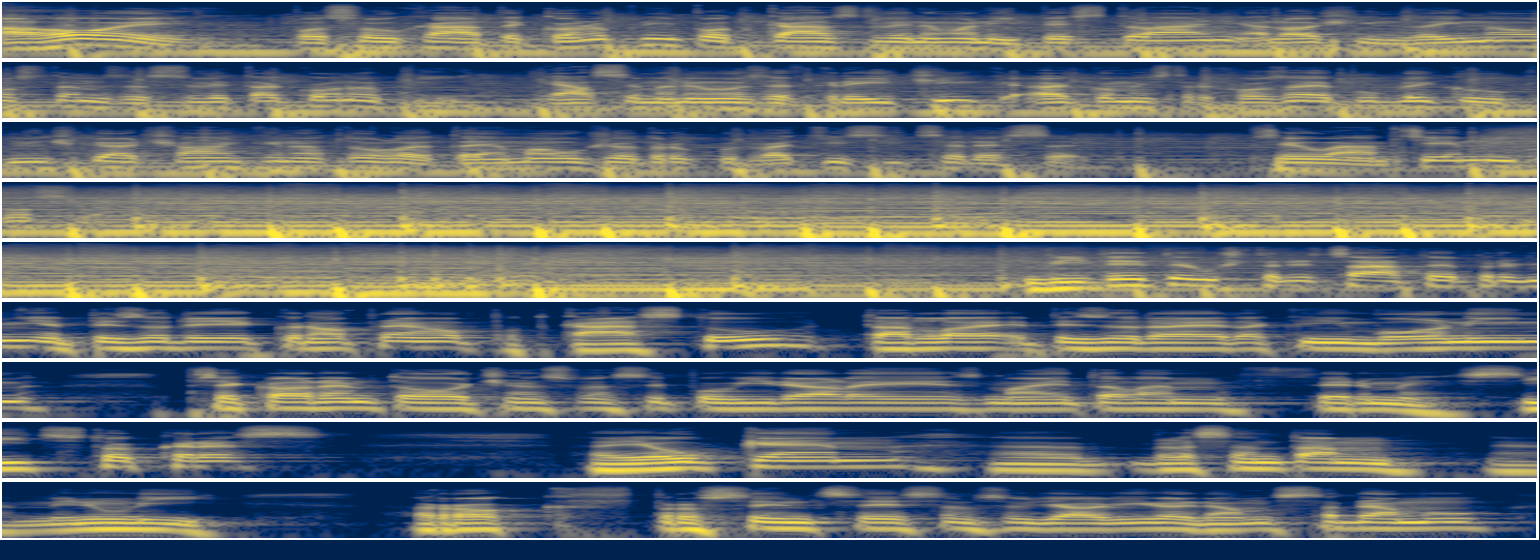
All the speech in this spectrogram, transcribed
Ahoj, posloucháte konopný podcast věnovaný pěstování a dalším zajímavostem ze světa konopí. Já se jmenuji Josef Krejčík a jako mistr Choze publikuju knížky a články na tohle téma už od roku 2010. Přeju vám příjemný poslech. Vítejte u 41. epizody Konopného podcastu. Tahle epizoda je takovým volným překladem toho, o čem jsme si povídali s majitelem firmy Seedstockers – Joukem. Byl jsem tam eh, minulý rok v prosinci, jsem si udělal výlet do Amsterdamu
